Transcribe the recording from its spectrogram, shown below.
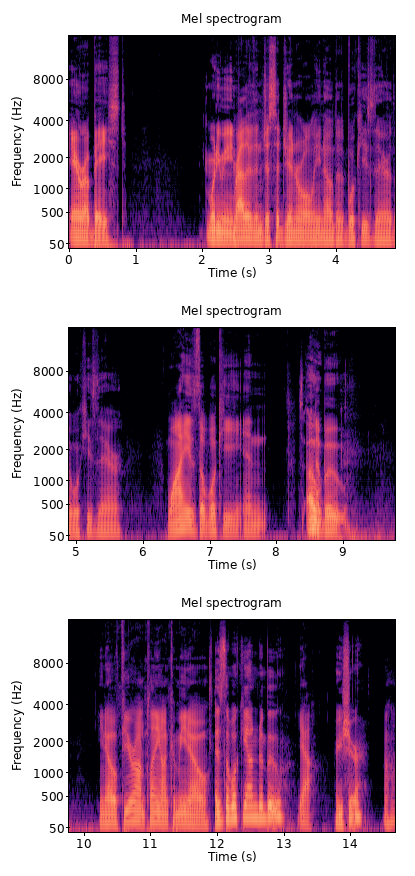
era based What do you mean? rather than just a general, you know, the Wookiees there, the Wookiees there. Why is the Wookiee in oh, Naboo? You know, if you're on playing on Kamino, is the Wookiee on Naboo? yeah, Are you sure? Uh-huh.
